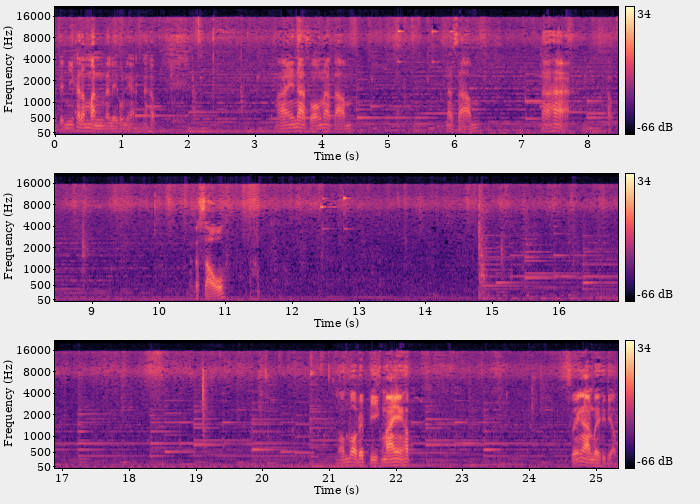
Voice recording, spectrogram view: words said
อาจจะมีค่าน้ำมันอะไรพวกนี้นะครับ ไม้หน้าสองหน้าสามหน้าสามหน้าห้าครับ แล้วก็เสาล้อมรอบด้วยปีกไม้ครับ สวยงามเลยทีเดียว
